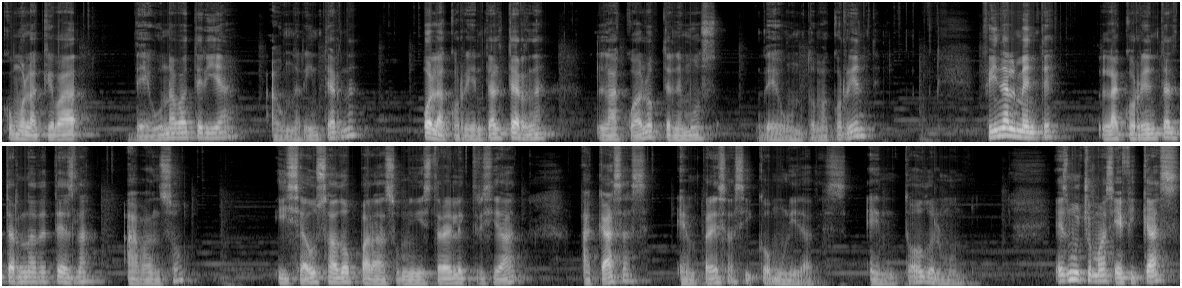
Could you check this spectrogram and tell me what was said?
como la que va de una batería a una linterna, o la corriente alterna, la cual obtenemos de un toma corriente. Finalmente, la corriente alterna de Tesla avanzó y se ha usado para suministrar electricidad a casas, empresas y comunidades en todo el mundo. Es mucho más eficaz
